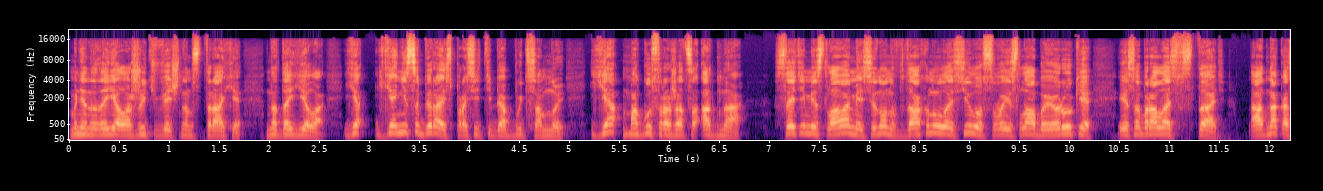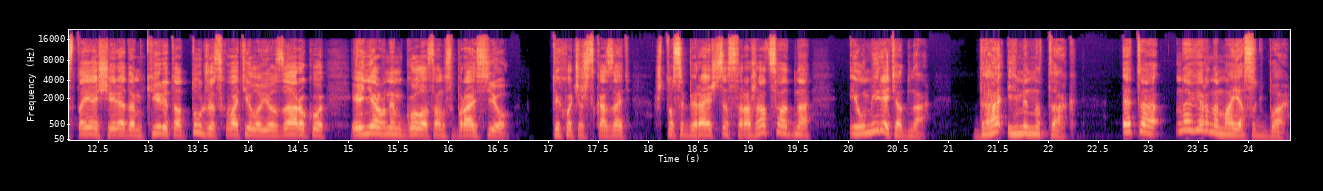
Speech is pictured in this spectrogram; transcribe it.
Мне надоело жить в вечном страхе. Надоело. Я, я не собираюсь просить тебя быть со мной. Я могу сражаться одна. С этими словами Синон вдохнула силу в свои слабые руки и собралась встать. Однако стоящий рядом Кирита тут же схватил ее за руку и нервным голосом спросил. «Ты хочешь сказать, что собираешься сражаться одна и умереть одна?» «Да, именно так. Это, наверное, моя судьба».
